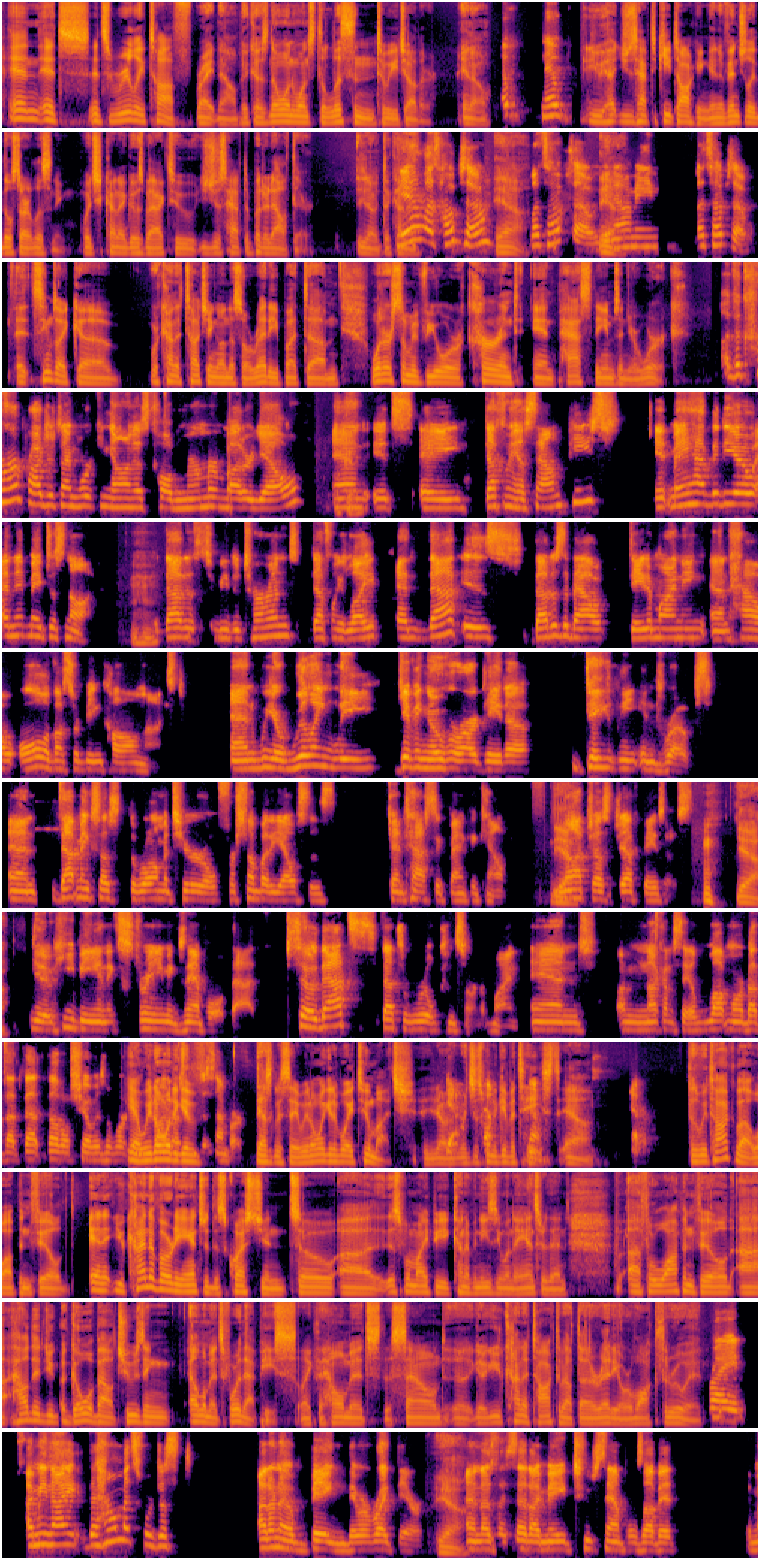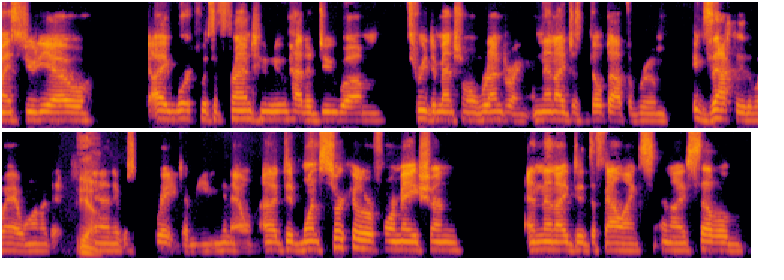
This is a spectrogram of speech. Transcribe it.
and it's it's really tough right now because no one wants to listen to each other. You know. Nope. Nope. You ha- you just have to keep talking, and eventually they'll start listening. Which kind of goes back to you just have to put it out there. You know, to kind of. yeah. Let's hope so. Yeah. Let's hope so. You yeah. know, I mean, let's hope so. It seems like uh, we're kind of touching on this already, but um, what are some of your current and past themes in your work? Uh, the current project I'm working on is called Murmur, Mutter, Yell, and okay. it's a definitely a sound piece. It may have video, and it may just not. Mm-hmm. That is to be determined. Definitely light, and that is that is about data mining and how all of us are being colonized, and we are willingly giving over our data daily in droves, and that makes us the raw material for somebody else's fantastic bank account. Yeah. Not just Jeff Bezos. yeah. You know, he being an extreme example of that. So that's that's a real concern of mine. And I'm not going to say a lot more about that. That that'll show as a work. Yeah, we don't want to give December. I was going to say we don't want to give away too much. You know, yeah, we just want to give a taste. Yeah. Because we talk about Wapenveld, and it, you kind of already answered this question, so uh, this one might be kind of an easy one to answer. Then, uh, for Wapenveld, uh, how did you go about choosing elements for that piece, like the helmets, the sound? Uh, you, you kind of talked about that already, or walked through it. Right. I mean, I the helmets were just I don't know, Bing. They were right there. Yeah. And as I said, I made two samples of it in my studio. I worked with a friend who knew how to do um, three dimensional rendering. And then I just built out the room exactly the way I wanted it. Yeah. And it was great. I mean, you know, I did one circular formation and then I did the phalanx and I settled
